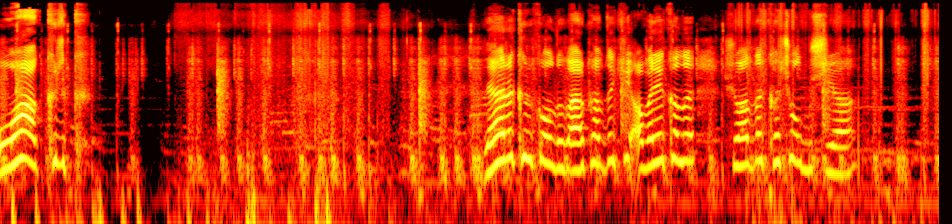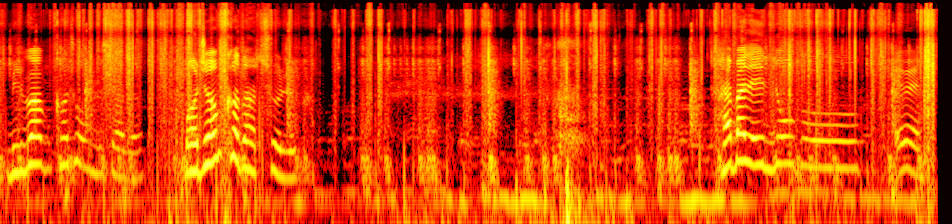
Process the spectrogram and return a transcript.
Oha 40. Ne ara 40 olduk? Arkamdaki Amerikalı şu anda kaç olmuş ya? Bilmem kaç olmuş yani. Bacağım kadar çocuk. Hemen 50 olduk. Evet.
